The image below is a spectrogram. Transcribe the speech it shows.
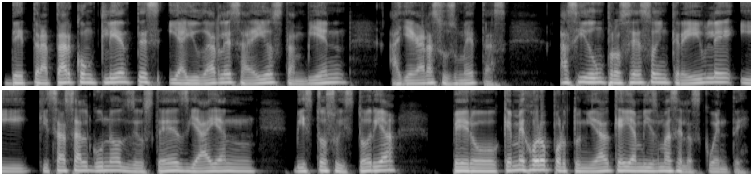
de tratar con clientes y ayudarles a ellos también a llegar a sus metas. Ha sido un proceso increíble y quizás algunos de ustedes ya hayan visto su historia, pero qué mejor oportunidad que ella misma se las cuente.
